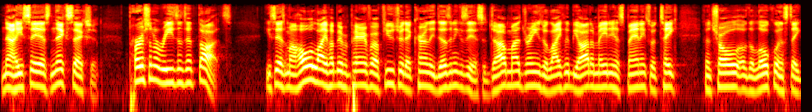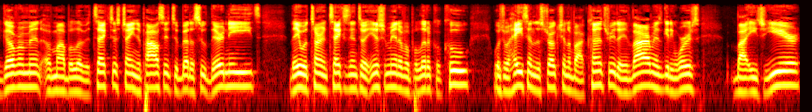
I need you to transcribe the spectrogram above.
Now he says, next section, personal reasons and thoughts. He says, My whole life I've been preparing for a future that currently doesn't exist. The job of my dreams will likely be automated. Hispanics will take control of the local and state government of my beloved Texas, changing policy to better suit their needs. They will turn Texas into an instrument of a political coup, which will hasten the destruction of our country. The environment is getting worse by each year.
